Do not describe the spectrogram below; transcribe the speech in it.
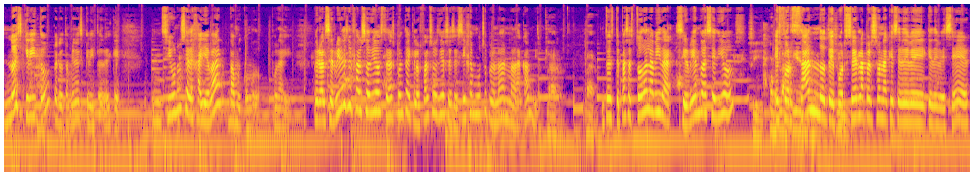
no escrito, pero también escrito, en el que si uno se deja llevar, va muy cómodo por ahí. Pero al servir a ese falso Dios te das cuenta de que los falsos dioses exigen mucho pero no dan nada a cambio. Claro. Entonces te pasas toda la vida sirviendo a ese Dios, esforzándote por ser la persona que se debe, que debe ser,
